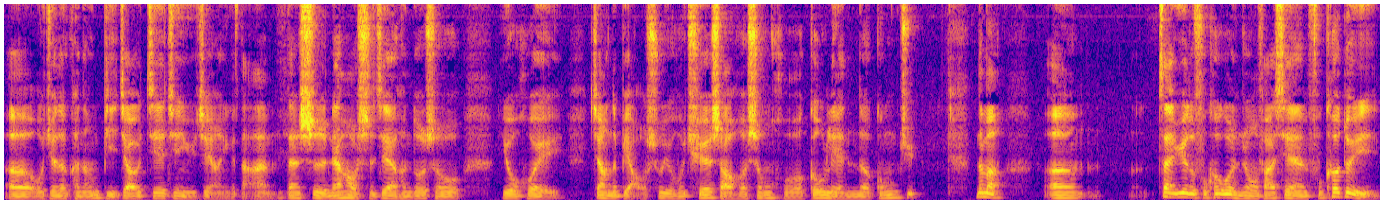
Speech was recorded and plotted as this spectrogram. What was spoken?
呃，我觉得可能比较接近于这样一个答案，但是良好实践很多时候又会。这样的表述又会缺少和生活勾连的工具。那么，嗯，在阅读福柯过程中，我发现福柯对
